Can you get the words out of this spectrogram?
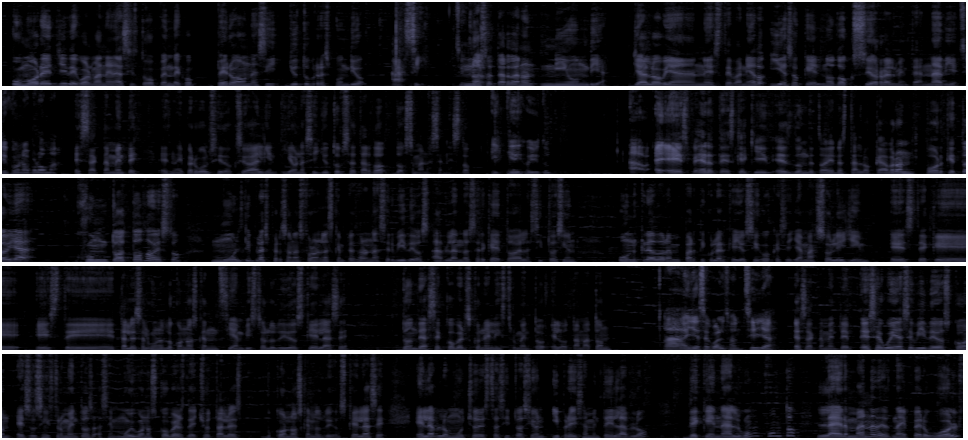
humor edgy de igual manera si estuvo pendejo, pero aún así YouTube respondió así. Sí, no claro. se tardaron ni un día. Ya lo habían este, baneado y eso que él no doxeó realmente a nadie. Sí, fue una broma. Exactamente, Sniper Wolf sí doxeó a alguien y aún así YouTube se tardó dos semanas en esto. ¿Y qué dijo YouTube? Ah, eh, espérate, es que aquí es donde todavía no está lo cabrón, porque todavía junto a todo esto, múltiples personas fueron las que empezaron a hacer videos hablando acerca de toda la situación. Un creador en particular que yo sigo que se llama Solly Jim, este que este tal vez algunos lo conozcan si han visto los videos que él hace, donde hace covers con el instrumento el otamatón. Ah, ya sé cuáles son. Sí, ya. Exactamente. Ese güey hace videos con esos instrumentos, hace muy buenos covers. De hecho, tal vez conozcan los videos que él hace. Él habló mucho de esta situación y precisamente él habló de que en algún punto la hermana de Sniper Wolf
